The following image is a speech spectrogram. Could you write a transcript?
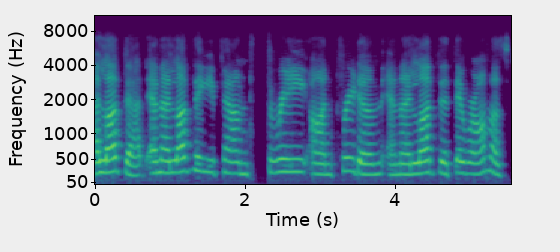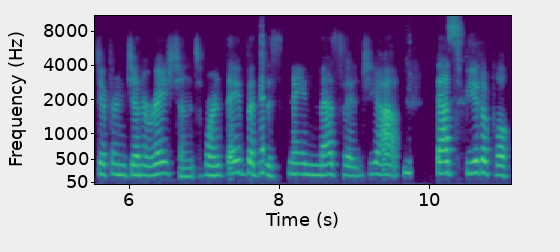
I love that. And I love that you found three on freedom. And I love that they were almost different generations, weren't they? But the same message. Yeah, that's beautiful.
